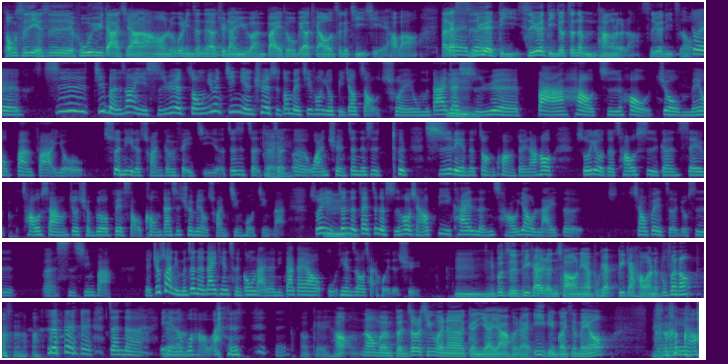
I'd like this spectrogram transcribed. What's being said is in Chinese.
同时也是呼吁大家啦，哈，如果你真的要去蓝屿玩，拜托不要挑这个季节，好不好？大概十月底，十月底就真的唔汤了啦。十月底之后，，对，其实基本上以十月中，因为今年确实东北季风有比较早吹，我们大概在嗯十月八号之后就没有办法有顺利的船跟飞机了，这是整整呃完全真的是失联的状况。对，然后所有的超市跟 C 超商就全部都被扫空，但是却没有船进货进来，所以真的嗯在这个时候想要避开人潮要来的消费者就是呃死心吧。对，就算你们真的那一天成功来了，你大概要五天之后才回得去。嗯，你不止避开人潮，你还不开避开好玩的部分哦。真的 一点都不好玩。OK，好，那我们本周的新闻呢，跟丫丫回来一点关系都没有。没有，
